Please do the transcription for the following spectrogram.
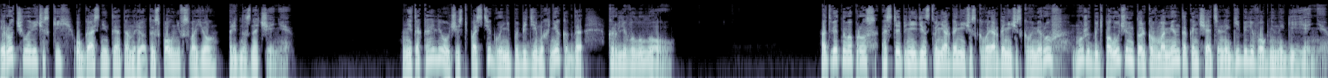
и род человеческий угаснет и отомрет, исполнив свое предназначение. Не такая ли участь постигла непобедимых некогда Карлевалулоу? Ответ на вопрос о степени единства неорганического и органического миров может быть получен только в момент окончательной гибели в огненной гиене.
